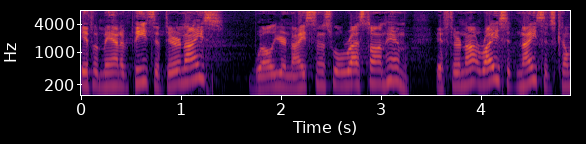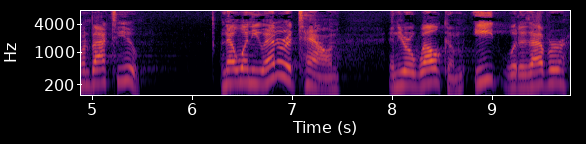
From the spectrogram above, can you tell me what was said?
If a man of peace, if they're nice, well, your niceness will rest on him. If they're not nice, it's coming back to you. Now, when you enter a town and you're welcome, eat whatever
